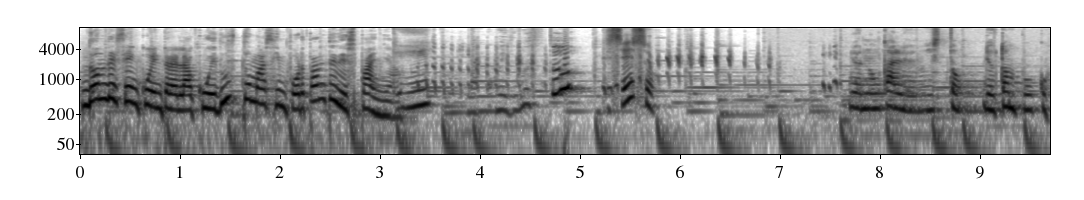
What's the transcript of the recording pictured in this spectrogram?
¿Dónde se encuentra el acueducto más importante de España? ¿Y el acueducto? ¿Qué es eso? Yo nunca lo he visto. Yo tampoco.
